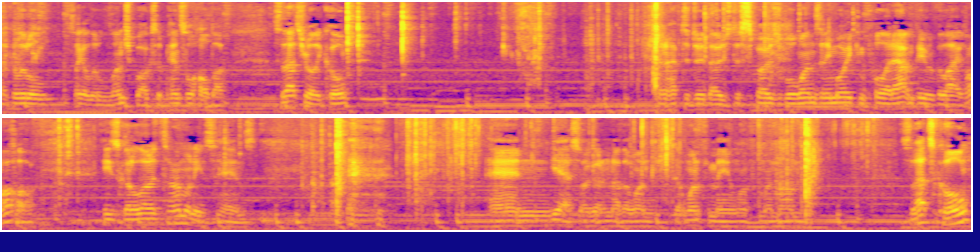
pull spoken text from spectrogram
like a little it's like a little lunchbox, a pencil holder. So that's really cool. Don't have to do those disposable ones anymore. You can pull it out, and people will be like, "Oh, he's got a lot of time on his hands." and yeah, so I got another one. Got one for me and one for my mum. So that's cool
